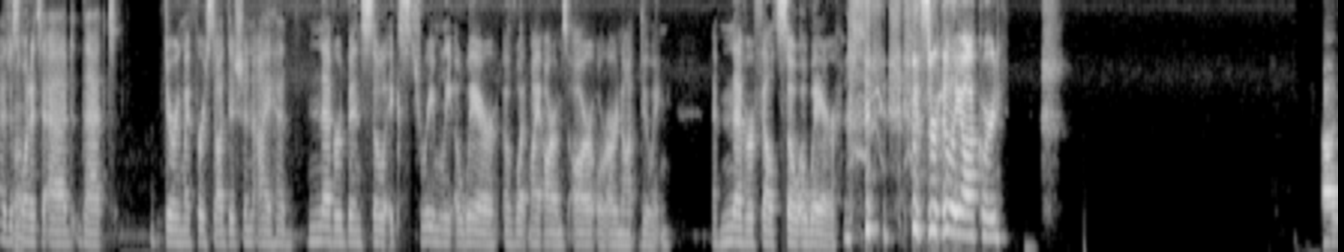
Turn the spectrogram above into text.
I just uh. wanted to add that during my first audition, I had never been so extremely aware of what my arms are or are not doing. I've never felt so aware. it was really awkward. Uh,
